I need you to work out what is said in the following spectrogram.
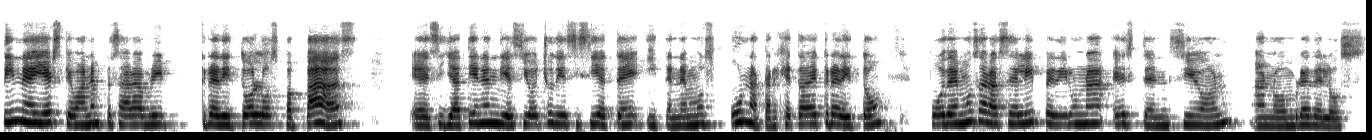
teenagers que van a empezar a abrir crédito, los papás eh, si ya tienen 18, 17 y tenemos una tarjeta de crédito, podemos, Araceli, pedir una extensión a nombre de, los,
